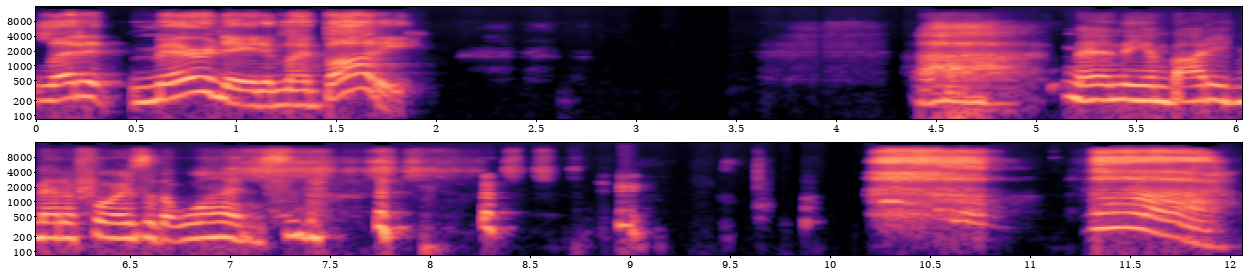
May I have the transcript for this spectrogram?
let it marinate in my body. ah, man, the embodied metaphors are the ones. ah,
